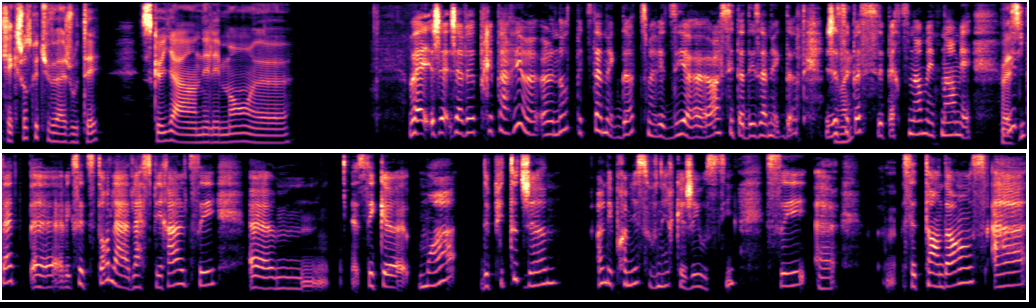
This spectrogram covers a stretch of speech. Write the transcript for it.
quelque chose que tu veux ajouter. Est-ce qu'il y a un élément euh, ben, j'avais préparé un, autre petite anecdote. Tu m'avais dit, euh, ah, si tu as des anecdotes. Je ne sais pas si c'est pertinent maintenant, mais peut-être euh, avec cette histoire de la, de la spirale, tu sais, euh, c'est que moi, depuis toute jeune, un des premiers souvenirs que j'ai aussi, c'est cette tendance à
